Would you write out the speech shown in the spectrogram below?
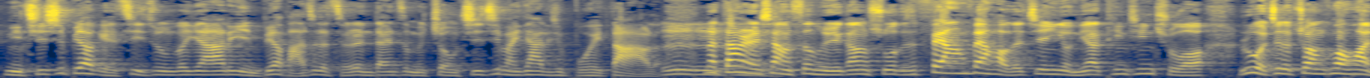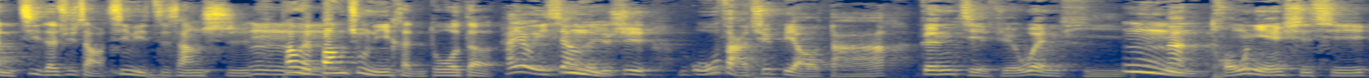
你其实不要给自己这么多压力，你不要把这个责任担这么重，其实基本上压力就不会大了。嗯，那当然，像孙同学刚刚说的是非常非常好的建议哦，你要听清楚哦。如果这个状况的话，你记得去找心理咨商师，他会帮助你很多的。还有一项呢，就是无法去表达跟解决问题。嗯，那童年时期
